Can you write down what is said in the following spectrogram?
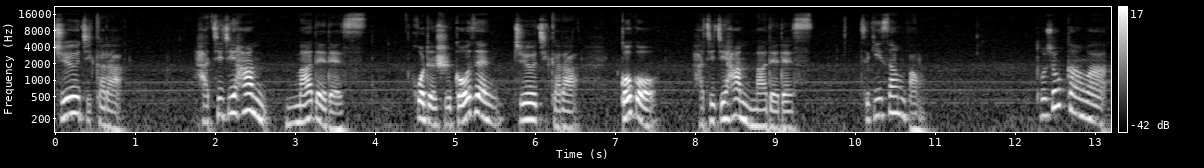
10時から8時半までです。或者是午前10時から午後8時半までです。次3番。図書館は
